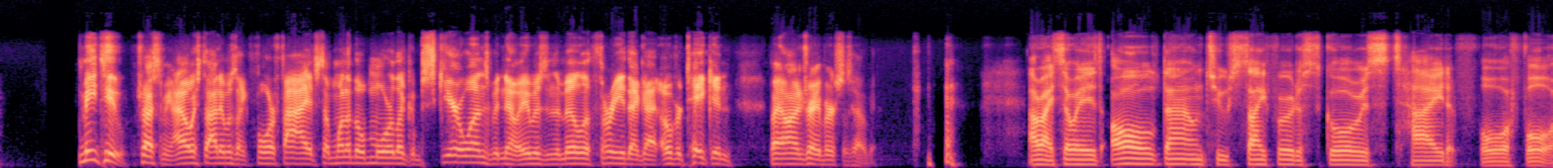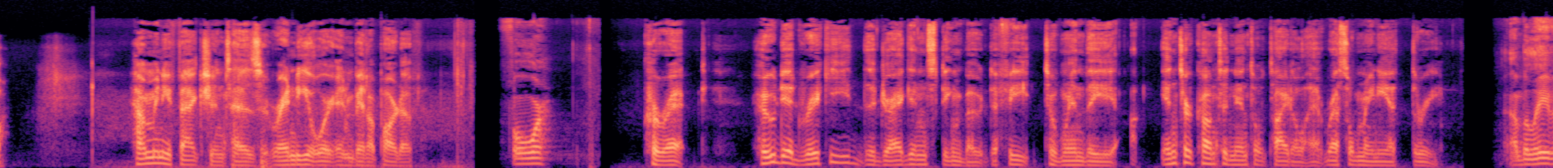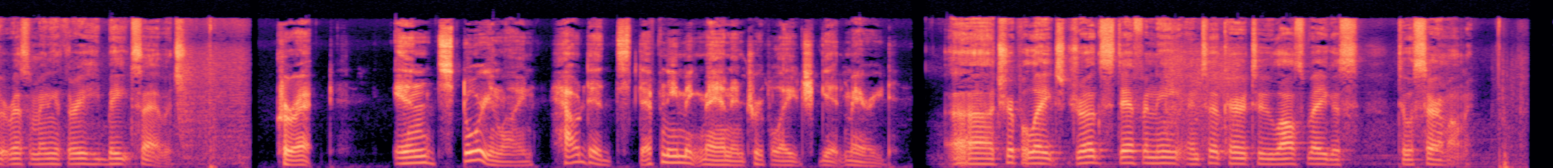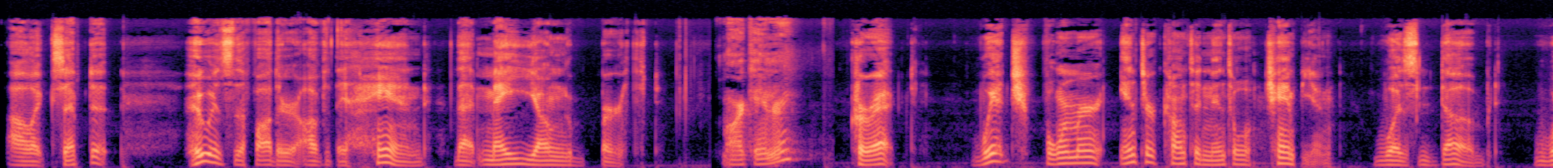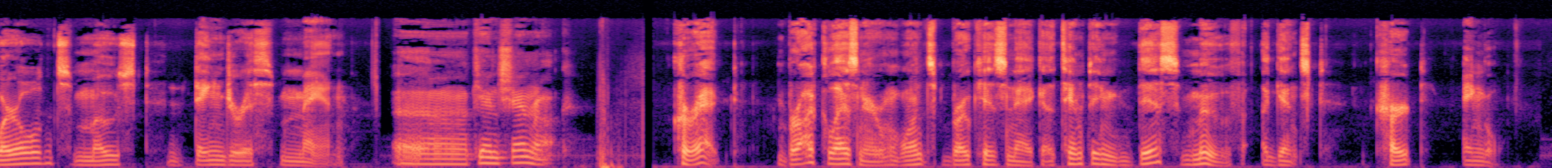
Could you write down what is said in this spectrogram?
Me too. Trust me. I always thought it was like four or five, some one of the more like obscure ones, but no, it was in the middle of three that got overtaken by Andre versus Hogan. All right, so it is all down to Cypher. The score is tied at four four. How many factions has Randy Orton been a part of? Four. Correct. Who did Ricky the Dragon Steamboat defeat to win the Intercontinental title at WrestleMania 3? I believe at WrestleMania 3 he beat Savage. Correct. In storyline, how did Stephanie McMahon and Triple H get married? Uh, Triple H drugged Stephanie and took her to Las Vegas to a ceremony. I'll accept it. Who is the father of the hand that Mae Young birthed? Mark Henry? Correct. Which former Intercontinental Champion was dubbed World's Most Dangerous Man? Uh, Ken Shamrock. Correct. Brock Lesnar once broke his neck attempting this move against Kurt Angle.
